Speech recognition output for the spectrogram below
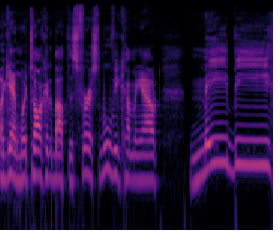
again, we're talking about this first movie coming out maybe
